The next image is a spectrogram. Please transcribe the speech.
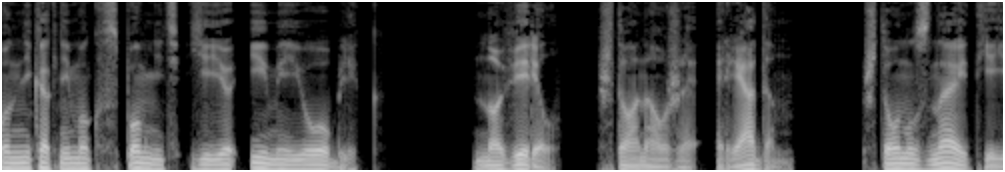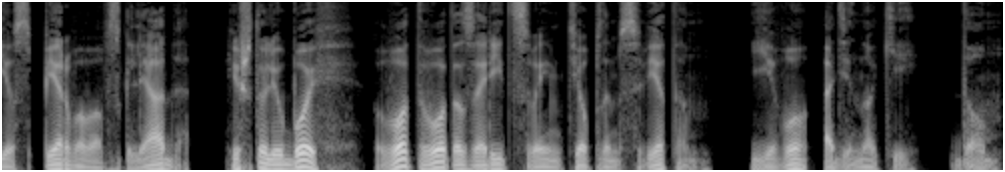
Он никак не мог вспомнить ее имя и облик, но верил, что она уже рядом, что он узнает ее с первого взгляда, и что любовь вот-вот озарит своим теплым светом его одинокий дом.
